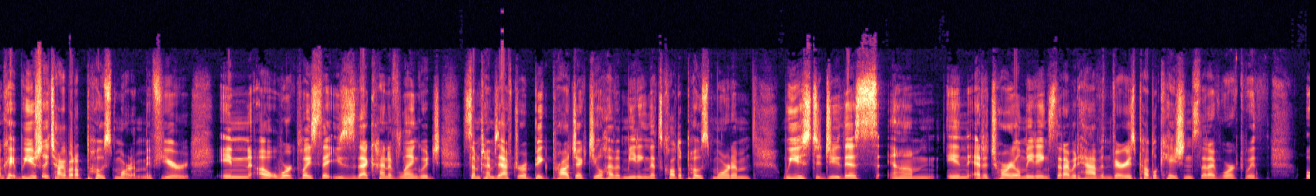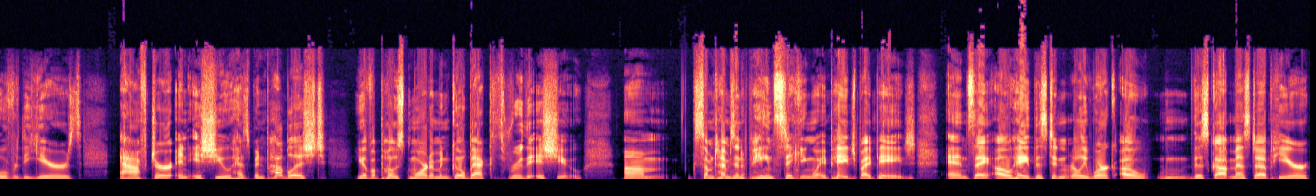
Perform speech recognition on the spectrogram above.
Okay, we usually talk about a post mortem. If you're in a workplace that uses that kind of language, sometimes after a big project, you'll have a meeting that's called a post mortem. We used to do this um, in editorial meetings that I would have in various publications that I've worked with over the years. After an issue has been published, you have a post mortem and go back through the issue, um, sometimes in a painstaking way, page by page, and say, oh, hey, this didn't really work. Oh, mm, this got messed up here.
